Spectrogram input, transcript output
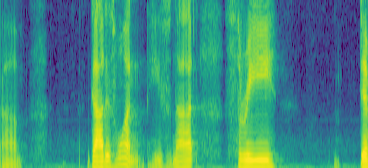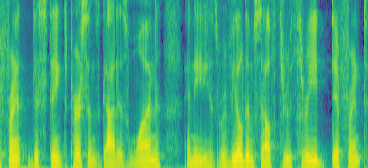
Um, God is one. He's not three different, distinct persons. God is one, and He has revealed Himself through three different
